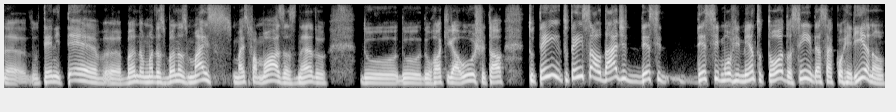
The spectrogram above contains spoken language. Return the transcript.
Eh, do TNT, eh, banda, uma das bandas mais, mais famosas, né? Do, do, do, do rock gaúcho e tal. Tu tem, tu tem saudade desse, desse movimento todo, assim, dessa correria, não?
